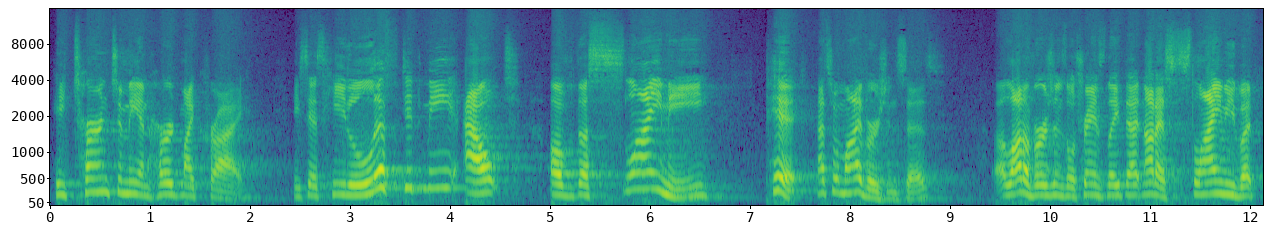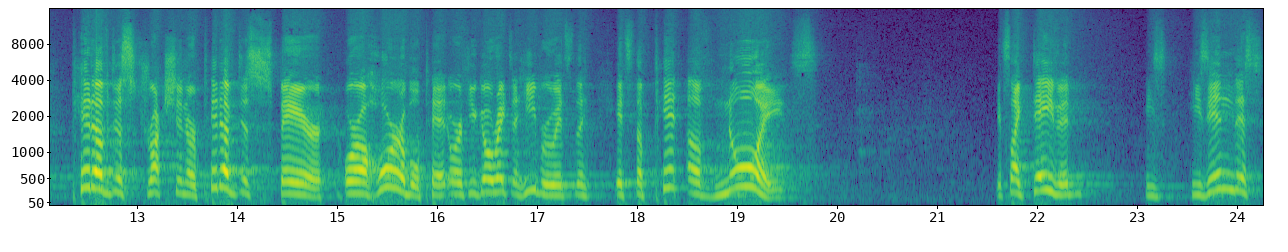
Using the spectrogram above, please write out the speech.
He turned to me and heard my cry. He says, He lifted me out of the slimy pit. That's what my version says. A lot of versions will translate that not as slimy, but pit of destruction or pit of despair or a horrible pit. Or if you go right to Hebrew, it's the, it's the pit of noise. It's like David, he's, he's in this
